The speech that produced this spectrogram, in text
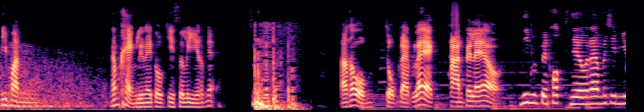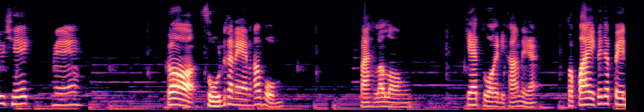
นี่มันน้ำแข็งหรือในโตเกียซรีครับเนี่ยอะครับผมจบแบบแรกผ่านไปแล้ว นี่มันเป็นค็อกเทลนะ ไม่ใช่มิลเชคแหมก็ศูนย์คะแนนครับผมมาเราลองแก้ตัวกันอีกครั้งหนึ่งนะต่อไปก็จะเป็น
